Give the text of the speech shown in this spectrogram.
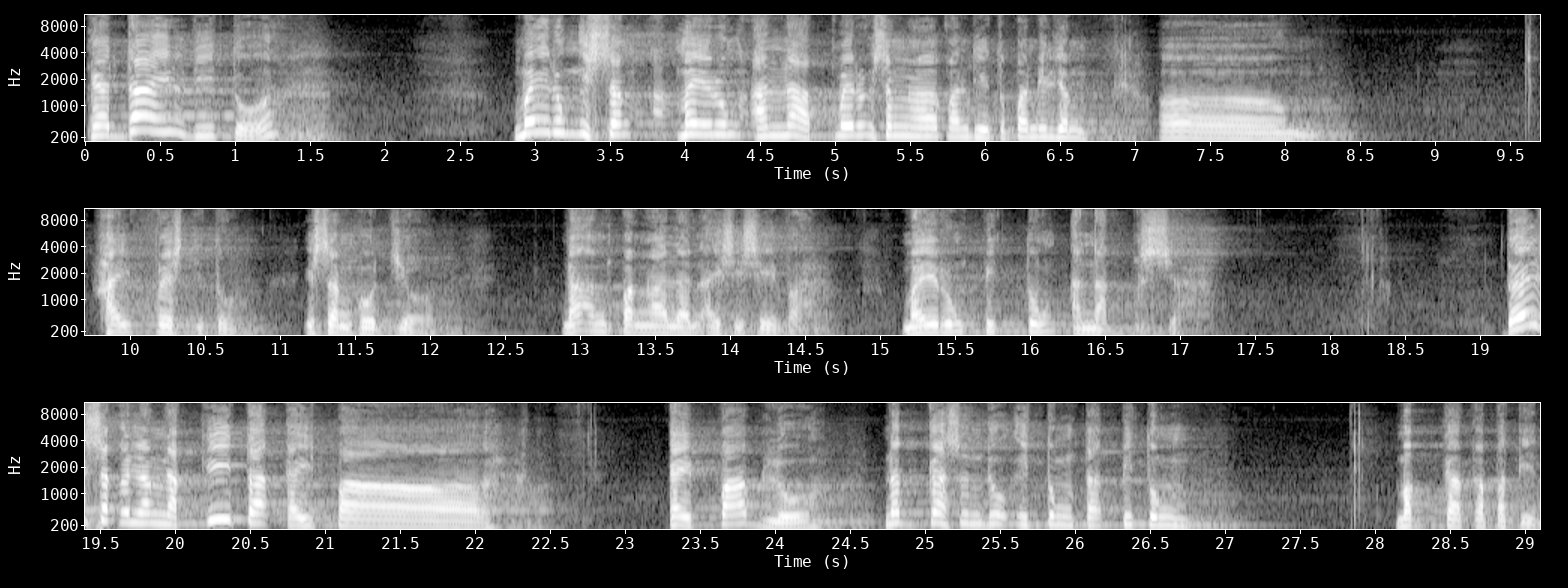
Kaya dahil dito, mayroong isang mayroong anak, mayroong isang uh, kan dito, pamilyang um, high priest ito, isang Hudyo, na ang pangalan ay si Siva. Mayroong pitong anak siya. Dahil sa kanilang nakita kay, pa, kay Pablo, nagkasundo itong ta, pitong magkakapatid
